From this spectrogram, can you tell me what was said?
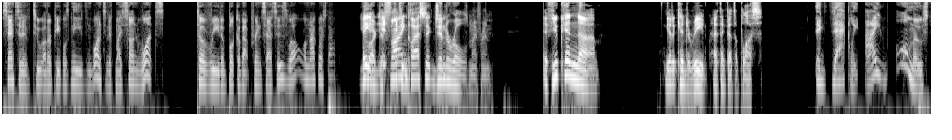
sensitive to other people's needs and wants. And if my son wants to read a book about princesses, well, I'm not going to stop him. You Hey, are i- defying you- classic gender roles, my friend. If you can uh, get a kid to read, I think that's a plus. Exactly. I almost,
